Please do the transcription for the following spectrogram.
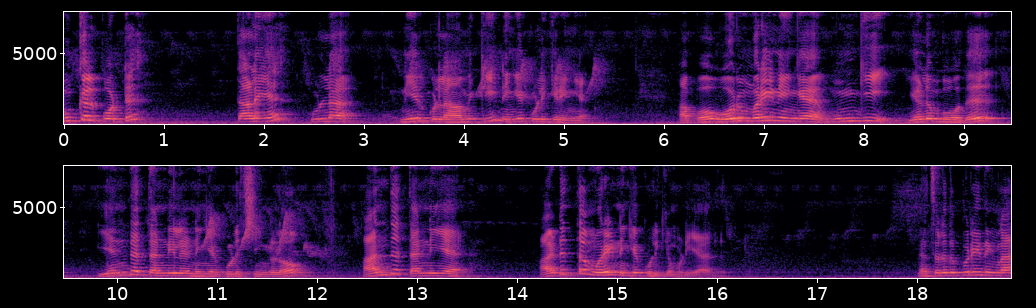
முக்கல் போட்டு தலையை உள்ள நீருக்குள்ளே அமுக்கி நீங்கள் குளிக்கிறீங்க. அப்போது ஒரு முறை நீங்கள் முங்கி எழும்போது எந்த தண்ணியில் நீங்கள் குளிச்சிங்களோ அந்த தண்ணியை அடுத்த முறை நீங்கள் குளிக்க முடியாது. நான் சொல்கிறது புரியுதுங்களா?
